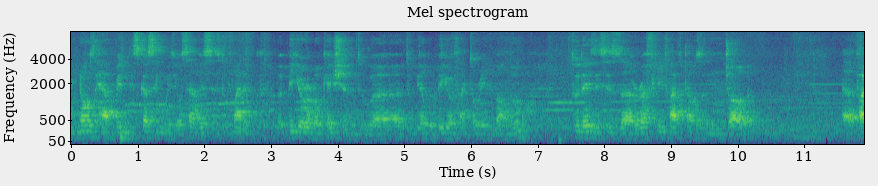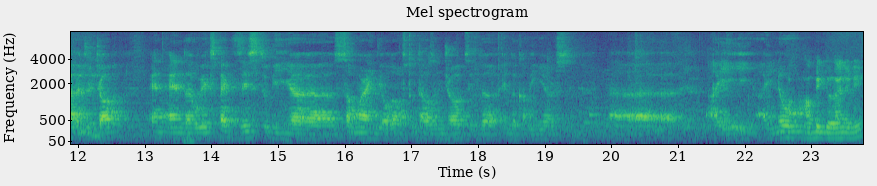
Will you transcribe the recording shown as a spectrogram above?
we know they have been discussing with your services to find a, a bigger location to, uh, to build a bigger factory in Bandung. Today this is uh, roughly 5,000 jobs 500 job, and, and uh, we expect this to be uh, somewhere in the order of 2,000 jobs in the in the coming years. Uh, I I know How big the land you need?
